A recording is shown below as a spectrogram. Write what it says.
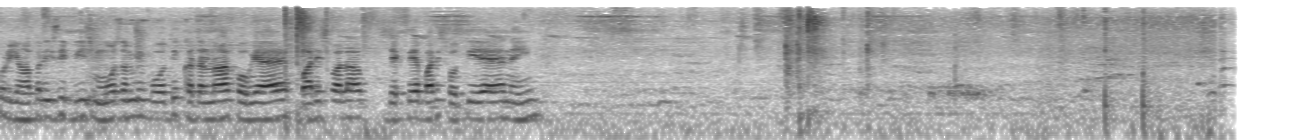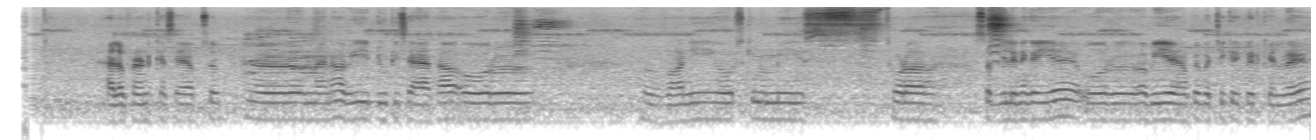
और यहाँ पर इसी बीच मौसम भी बहुत ही खतरनाक हो गया है। बारिश वाला देखते हैं, बारिश होती है या नहीं। हेलो फ्रेंड कैसे हैं आप सब? मैं ना अभी ड्यूटी से आया था और वानी और उसकी मम्मी थोड़ा सब्ज़ी लेने गई है और अभी ये यहाँ पे बच्चे क्रिकेट खेल रहे हैं।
